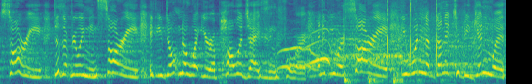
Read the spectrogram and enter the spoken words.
sorry doesn't really mean sorry if you don't know what you're apologizing for. And if you were sorry, you wouldn't have done it to begin with.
